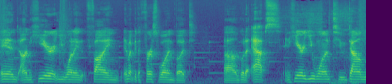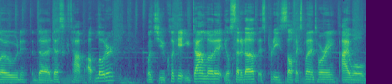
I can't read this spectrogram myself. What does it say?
and on here you want to find, it might be the first one, but uh, go to apps, and here you want to download the desktop uploader. Once you click it, you download it, you'll set it up, it's pretty self-explanatory. I will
